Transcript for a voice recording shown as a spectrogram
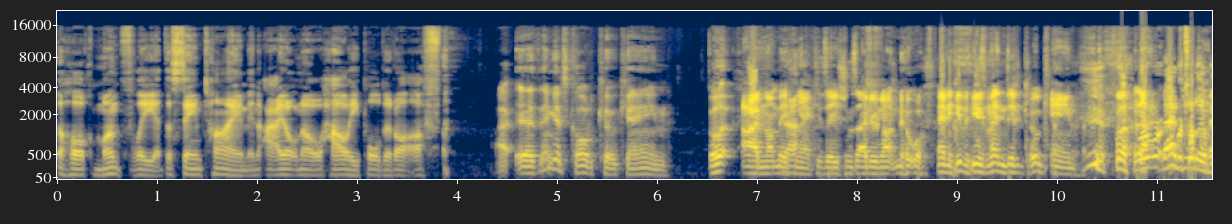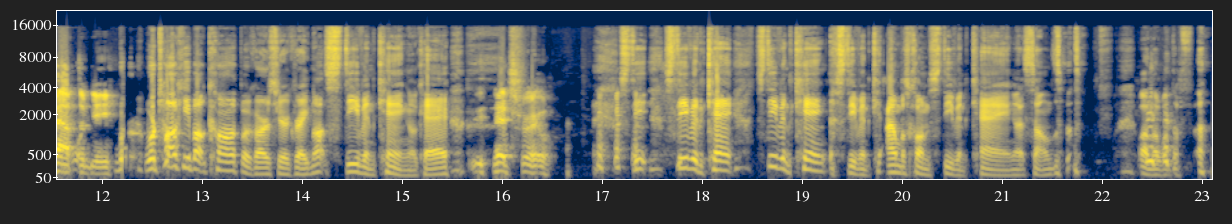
the Hulk monthly at the same time, and I don't know how he pulled it off. I, I think it's called cocaine. Well, I'm not making Yeah. accusations. I do not know if any of these men did cocaine, but We're- we're that's what talking- would have to be. We're, we're talking about comic book artists here, Greg, not Stephen King. Okay, That's true. Ste- Stephen King. Stephen King. Stephen. I almost called him Stephen Kang. That sounds. well, no, what the. F-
